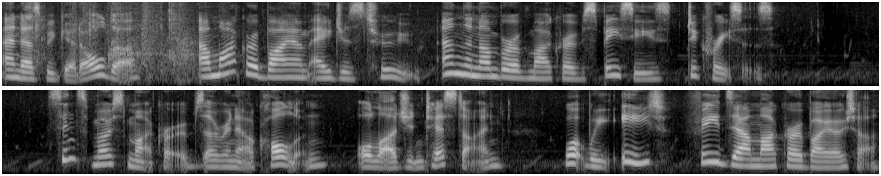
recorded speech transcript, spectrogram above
And as we get older, our microbiome ages too, and the number of microbe species decreases. Since most microbes are in our colon, or large intestine, what we eat feeds our microbiota.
